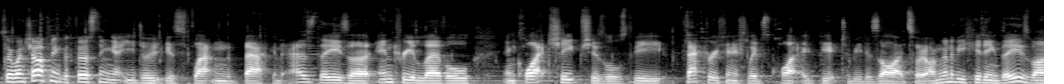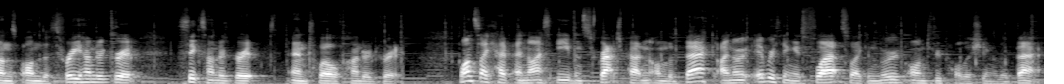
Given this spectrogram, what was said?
So when sharpening, the first thing that you do is flatten the back. And as these are entry level and quite cheap chisels, the factory finish leaves quite a bit to be desired. So I'm gonna be hitting these ones on the 300 grit, 600 grit, and 1200 grit. Once I have a nice even scratch pattern on the back, I know everything is flat so I can move on to polishing the back.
